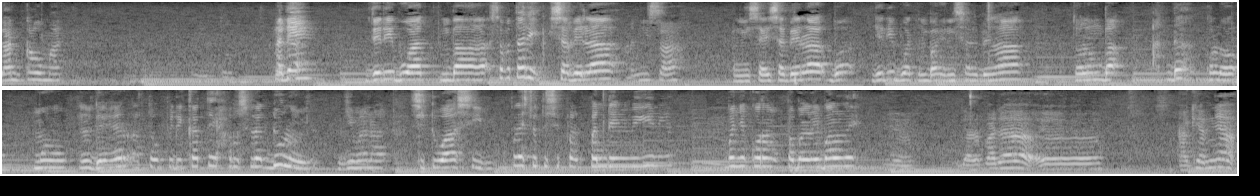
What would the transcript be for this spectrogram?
dan kau mati. Gitu. Jadi Jadi buat Mbak siapa tadi? Isabella, Anissa, Anissa Isabella buat jadi buat Mbak Isabella tolong Mbak Anda kalau mau LDR atau PDKT harus lihat dulu gimana situasi apalagi situasi pa- pandemi kan hmm, banyak orang pabale-bale ya, daripada eh, akhirnya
